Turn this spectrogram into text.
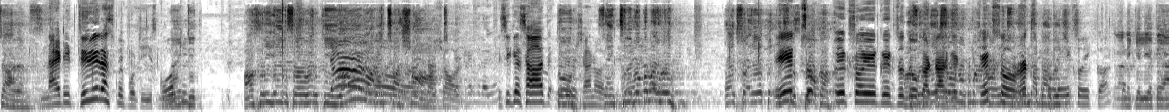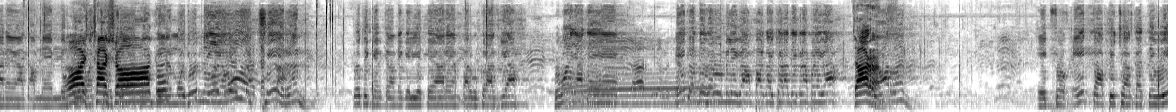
चार रन 93 रन पे पहुँची स्कोर की 90 आखिरी गेम ओवर की और अच्छा शॉट इसी के साथ तो सेंचुरी मुकम्मल हुई 101 एक सौ 102 का। एक सौ एक एक सौ दो का टारगेट एक सौ रन एक सौ एक का। कराने के लिए तैयार है आज हमने अच्छा शॉट। मौजूद नहीं है। और छह रन। चौथी गेंद कराने के लिए तैयार है। अंपायर को क्रॉस किया। घुमाए जाते हैं। एक रन तो ज़रूर मिलेगा। अंपायर का इशारा देखना पड़ेगा। चार रन। एक सौ एक का पीछा करते हुए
